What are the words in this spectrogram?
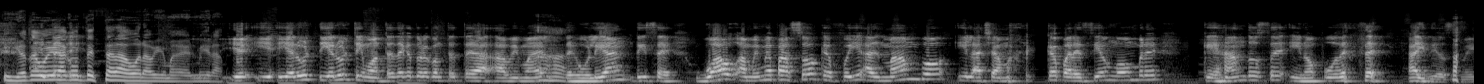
y yo te voy a contestar ahora, Abimael, mira. Y, el, y el último, antes de que tú le contestes a Abimael, de Julián, dice, wow, a mí me pasó que fui al mambo y la chamaca parecía un hombre quejándose y no pude ser. Ay, Dios mío.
